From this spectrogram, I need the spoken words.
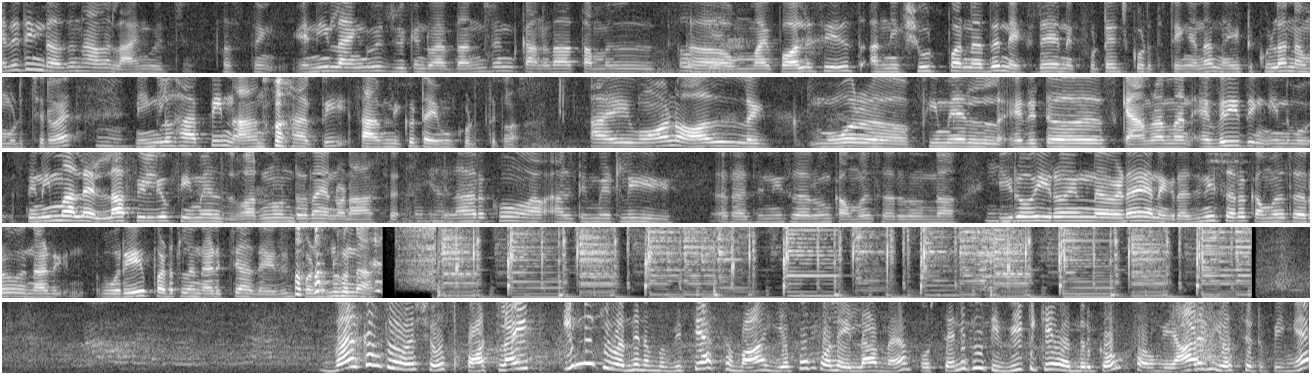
Editing doesn't have a language. First thing, any language we can do. I've done it in Kannada, Tamil. Uh, my policy is அன்னைக்கு shoot பண்ணது next day எனக்கு footage கொடுத்துட்டீங்கன்னா நைட்டுக்குள்ளே நான் முடிச்சிருவேன். நீங்களும் happy நானும் happy ஃபேமிலிக்கும் time கொடுத்துக்கலாம். I want all like more female editors cameraman everything இந்த சினிமாவில் எல்லா ஃபீல்டையும் ஃபீமேல்ஸ் வரணுன்றது தான் என்னோட ஆசை. எல்லாருக்கும் அல்டிமேட்லி ரஜினி சாரும் கமல் சாரும் தான். ஹீரோ ஹீரோயினை விட எனக்கு ரஜினி சாரும் கமல் சாரும் நடி ஒரே படத்தில் நடித்து அதை எடிட் பண்ணணும்னு welcome to our show spotlight இன்னைக்கு வந்து நம்ம வித்தியாசமா எப்பவும் போல இல்லாம ஒரு செலிபிரிட்டி வீட்டுக்கே வந்திருக்கோம். ஸோ அவங்க யாருன்னு யோசிச்சுட்டு இருப்பீங்க.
